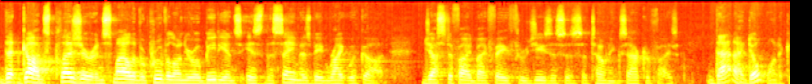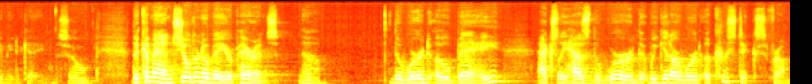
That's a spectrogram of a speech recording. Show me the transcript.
that God's pleasure and smile of approval on your obedience is the same as being right with God, justified by faith through Jesus' atoning sacrifice. That I don't want to communicate. So, the command, children, obey your parents. Uh, the word obey actually has the word that we get our word acoustics from.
